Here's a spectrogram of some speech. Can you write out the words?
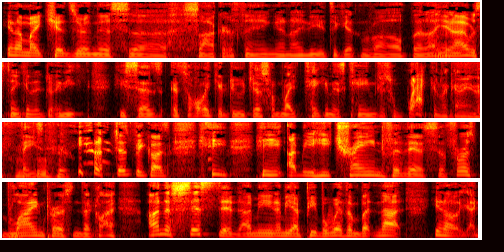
you know, my kids are in this uh, soccer thing and I need to get involved. But, I, you know, I was thinking of doing, and he, he says, it's all he could do just from like taking his cane, just whacking the guy in the face. you know, just because he, he, I mean, he trained for this. The first blind person to climb, unassisted. I mean, I mean, he had people with him, but not, you know, I,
